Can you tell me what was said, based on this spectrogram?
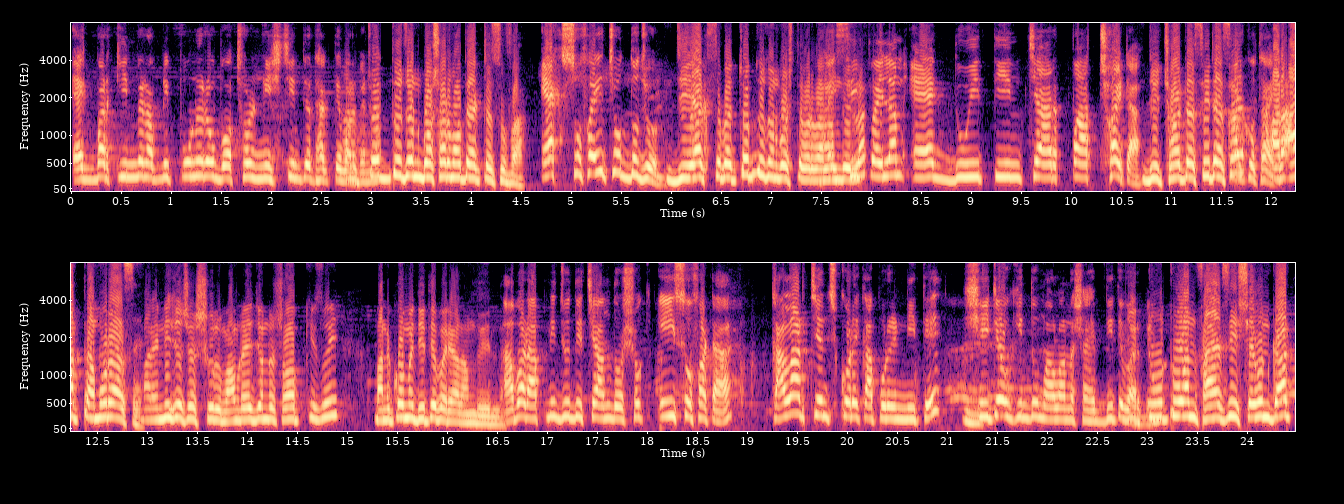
একবার কিনবেন আপনি পনেরো বছর নিশ্চিন্তে থাকতে পারবেন চোদ্দ জন বসার মতো একটা সোফা। এক সোফাই চোদ্দ জন। জি এক সোফা চোদ্দ জন বসতে পারবে আলহামদুলিল্লাহ। পাইলাম এক দুই তিন চার পাঁচ ছয়টা। জি ছয়টা সিট আছে আর কোথায়? আর আটটা মোড়া আছে। মানে নিজস্ব শোরুম আমরা এই জন্য সবকিছুই মানে কমে দিতে পারি আলহামদুলিল্লাহ। আবার আপনি যদি চান দর্শক এই সোফাটা কালার চেঞ্জ করে কাপড়ের নিতে সেইটাও কিন্তু মাওলানা সাহেব দিতে পারবেন। Two two one five C সেগুন কাঠ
